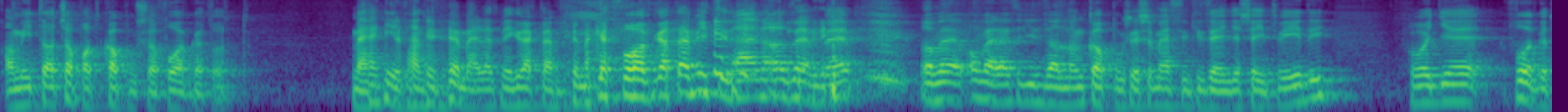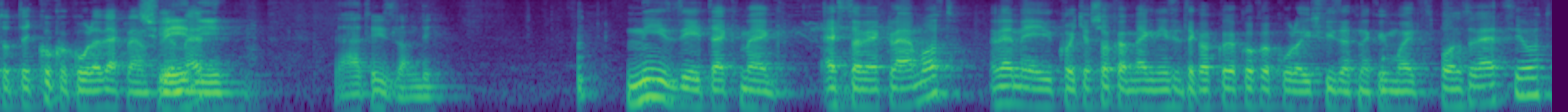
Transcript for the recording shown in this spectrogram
amit a csapat kapusa forgatott. Mert nyilván ő emellett még reklámfilmeket forgat, mit csinálna az ember, ame- amellett, hogy Izlandon kapus és a Messi 11-eseit védi, hogy eh, forgatott egy Coca-Cola reklámfilmet. Svédi. De hát ő izlandi. Nézzétek meg ezt a reklámot, reméljük, hogyha sokan megnézitek, akkor a Coca-Cola is fizet nekünk majd szponzorációt.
